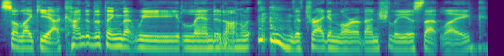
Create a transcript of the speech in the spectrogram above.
So like yeah, kind of the thing that we landed on with, with dragon lore eventually is that like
